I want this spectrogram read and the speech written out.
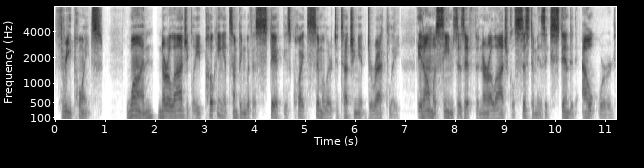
Three points. One, neurologically, poking at something with a stick is quite similar to touching it directly. It almost seems as if the neurological system is extended outward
